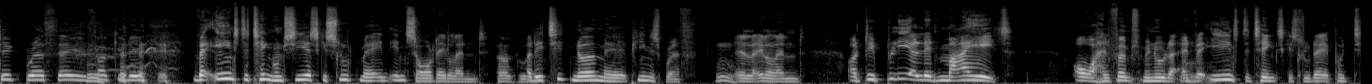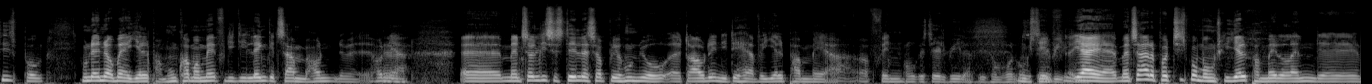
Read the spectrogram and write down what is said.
dick breath, hey, fuck you dick. Hver eneste ting, hun siger, skal slutte med en insult eller andet. Oh, og det er tit noget med penis breath, mm. eller et eller andet. Og det bliver lidt meget over 90 minutter, at hver eneste ting skal slutte af på et tidspunkt. Hun ender med at hjælpe ham. Hun kommer med, fordi de er lænket sammen med hånd, øh, håndjern. Ja. Øh, men så lige så stille, så bliver hun jo øh, draget ind i det her ved at hjælpe ham med at, at finde... Hun kan stjæle biler, de kommer rundt. Hun kan stjæle biler, ja, ja. Men så er der på et tidspunkt, hvor hun skal hjælpe ham med et eller andet, øh,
